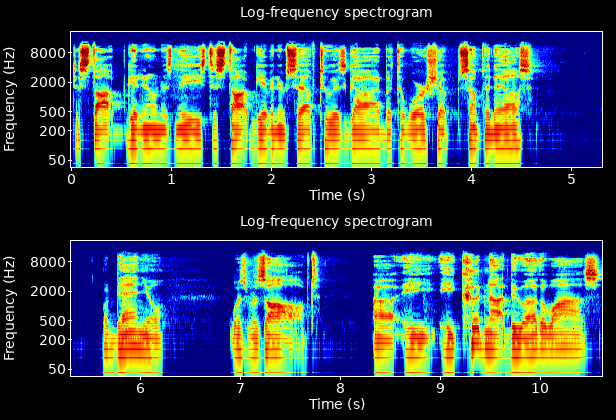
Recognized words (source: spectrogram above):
to stop getting on his knees, to stop giving himself to his God, but to worship something else. Well, Daniel was resolved. Uh, he he could not do otherwise.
